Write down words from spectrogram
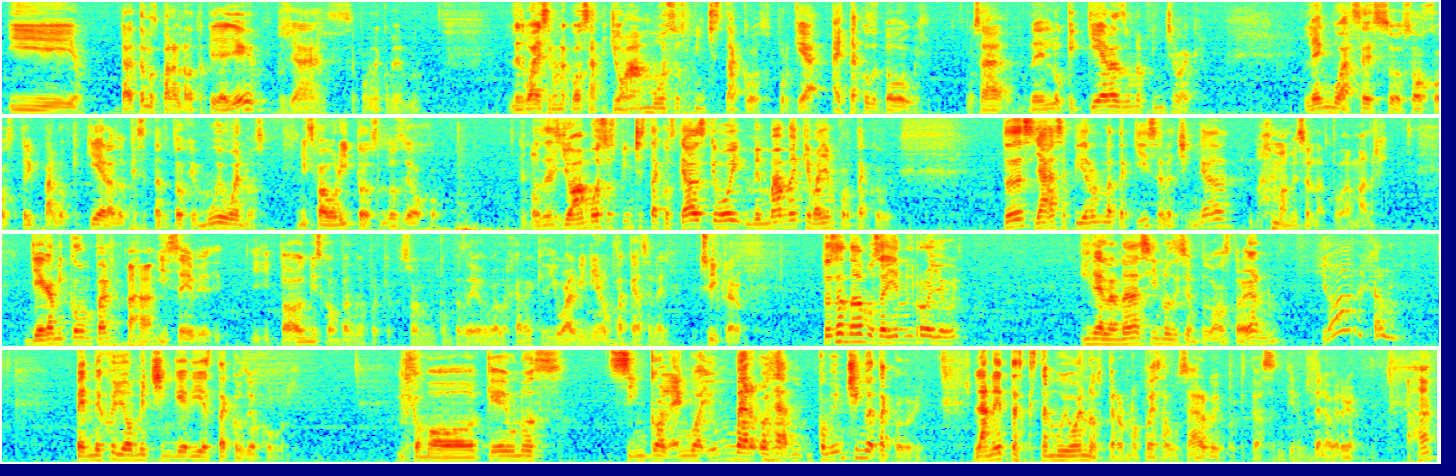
Y tráetelos para el rato que ya lleguen, pues ya se pongan a comer, ¿no? Les voy a decir una cosa, yo amo esos pinches tacos, porque hay hay tacos de todo, güey. O sea, de lo que quieras de una pinche vaca. Lengua, sesos, ojos, tripa, lo que quieras, lo que se te antoje, muy buenos. Mis favoritos, los de ojo. Entonces yo amo esos pinches tacos. Cada vez que voy, me mama que vayan por tacos, güey. Entonces ya se pidieron la taquiza, la chingada. No mames, suena toda madre. Llega mi compa Ajá. y se y todos mis compas, ¿no? Porque pues, son compas de Guadalajara que igual vinieron para acá a Celaya. Sí, claro. Entonces andábamos ahí en el rollo, güey. Y de la nada así nos dicen, pues vamos a tragar, ¿no? Y Yo, ah, jalo. Pendejo, yo me chingué 10 tacos de ojo, güey. Y como que unos 5 lenguas y un ver, o sea, comí un chingo de tacos, güey. La neta es que están muy buenos, pero no puedes abusar, güey, porque te vas a sentir de la verga. Ajá.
